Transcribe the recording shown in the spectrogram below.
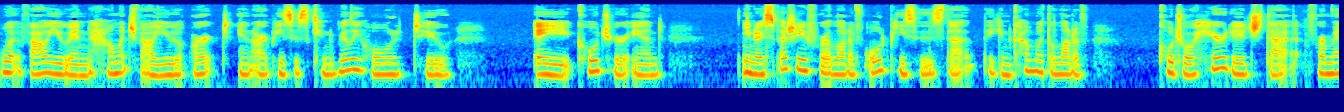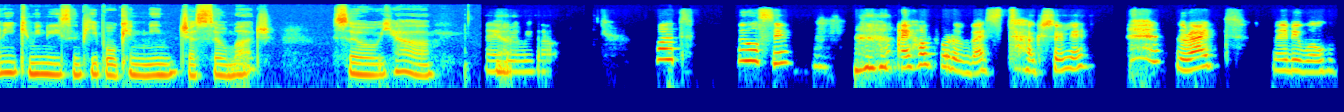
what value and how much value art and art pieces can really hold to a culture and you know especially for a lot of old pieces that they can come with a lot of cultural heritage that for many communities and people can mean just so much. So yeah. I yeah. agree with that. But we will see. I hope for the best actually. The right maybe will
